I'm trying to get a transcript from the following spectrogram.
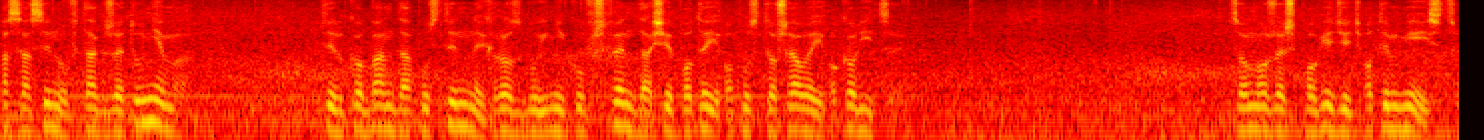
Asasynów także tu nie ma. Tylko banda pustynnych rozbójników szwenda się po tej opustoszałej okolicy. Co możesz powiedzieć o tym miejscu?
